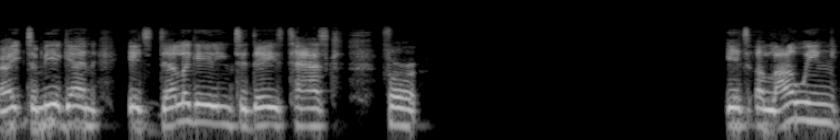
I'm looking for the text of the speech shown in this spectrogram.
Right? To me again, it's delegating today's task for it's allowing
